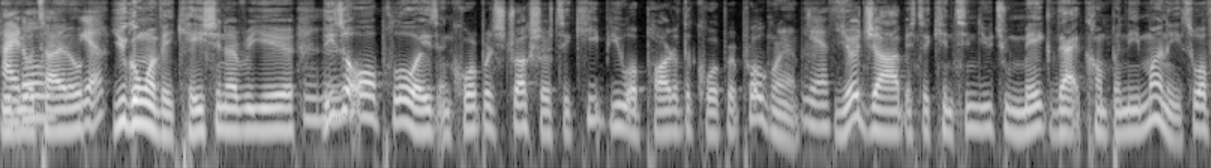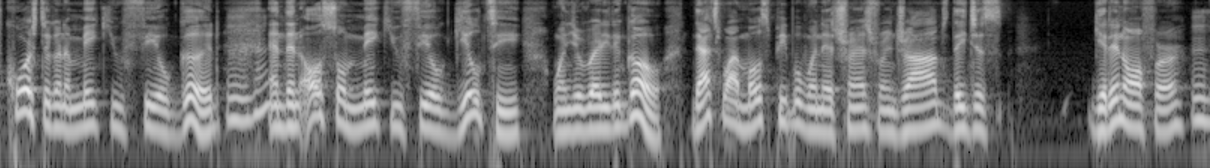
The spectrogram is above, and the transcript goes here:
give you a title. Yep. You go on vacation every year. These Mhm. are all ploys in corporate structure to keep you a part of the corporate program. Yes. Your job is to continue to make that company money. So of course they're gonna make you feel good Mhm. and then also make you feel guilty when you're ready to go. That's why most people when they're transferring jobs, they just get an offer, Mhm.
